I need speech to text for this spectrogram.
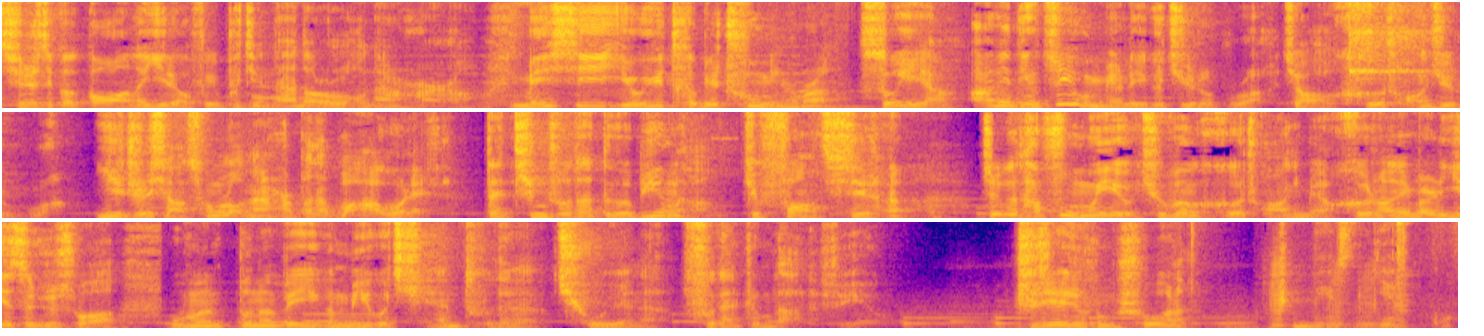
其实这个高昂的医疗费不仅难倒了老男孩啊，梅西由于特别出名啊，所以啊，阿根廷最有名的一个俱乐部啊，叫河床俱乐部啊，一直想从老男孩把他挖过来，但听说他得病了，就放弃了。这个他父母也有去问河床那边，河床那边的意思就是说，我们不能为一个没有前途的球员呢负担这么大的费用，直接就这么说了，真没有眼光。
